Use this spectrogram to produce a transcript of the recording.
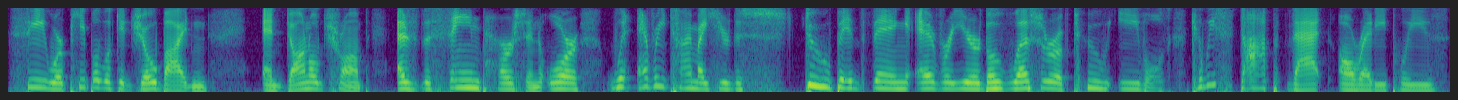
see where people look at Joe Biden and Donald Trump as the same person or what every time I hear this stupid thing every year, the lesser of two evils. Can we stop that already, please?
